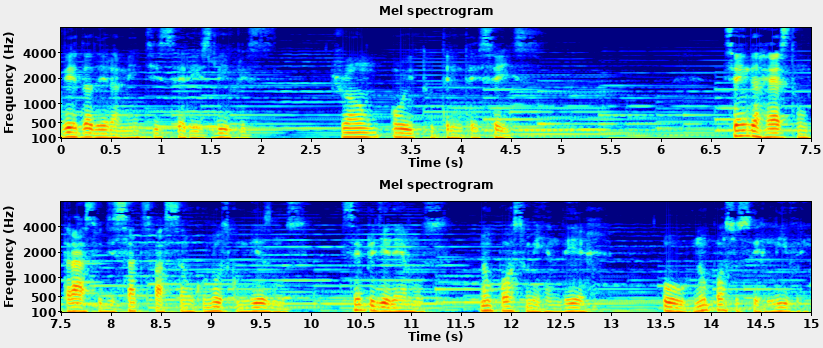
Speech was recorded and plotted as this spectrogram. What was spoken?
verdadeiramente sereis livres. João 8,36 Se ainda resta um traço de satisfação conosco mesmos, sempre diremos: não posso me render ou não posso ser livre.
